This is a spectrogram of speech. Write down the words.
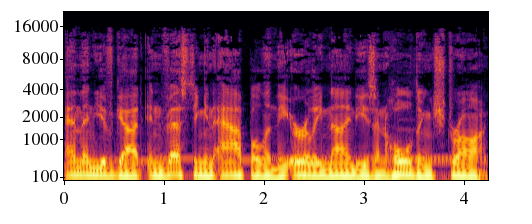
and then you've got investing in Apple in the early 90s and holding strong.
